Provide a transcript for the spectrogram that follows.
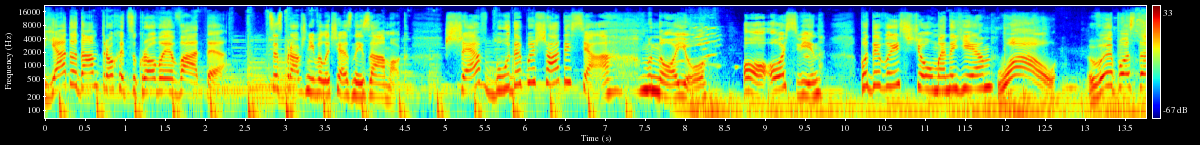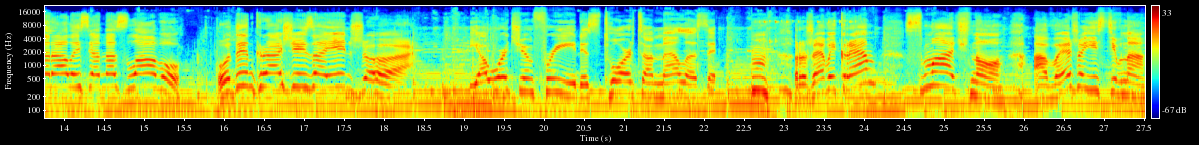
Я додам трохи цукрової вати. Це справжній величезний замок. Шеф буде пишатися мною. О, ось він. Подивись, що у мене є. Вау! Ви постаралися на славу! Один кращий за іншого. Я Fried із торта Мелоси. Рожевий крем? Смачно! А вежа їстівна?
